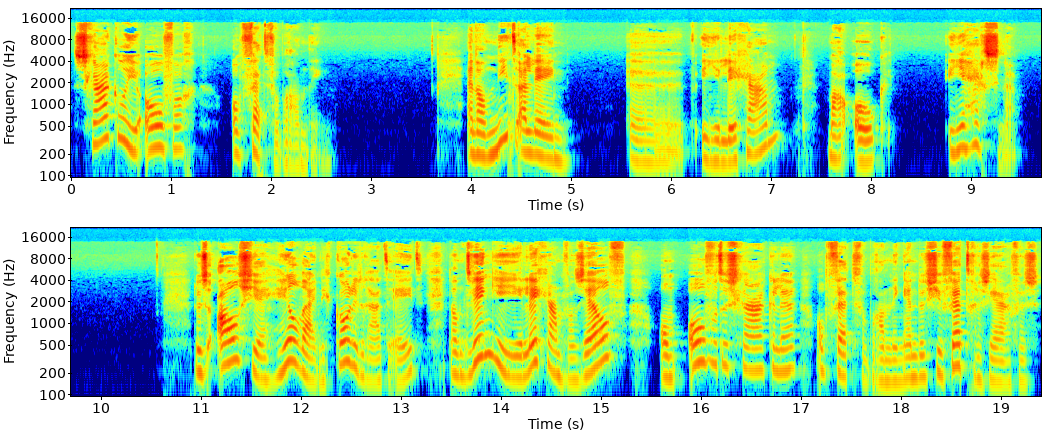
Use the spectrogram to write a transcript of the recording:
schakel je over op vetverbranding. En dan niet alleen uh, in je lichaam, maar ook in je hersenen. Dus als je heel weinig koolhydraten eet, dan dwing je je lichaam vanzelf om over te schakelen op vetverbranding en dus je vetreserves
